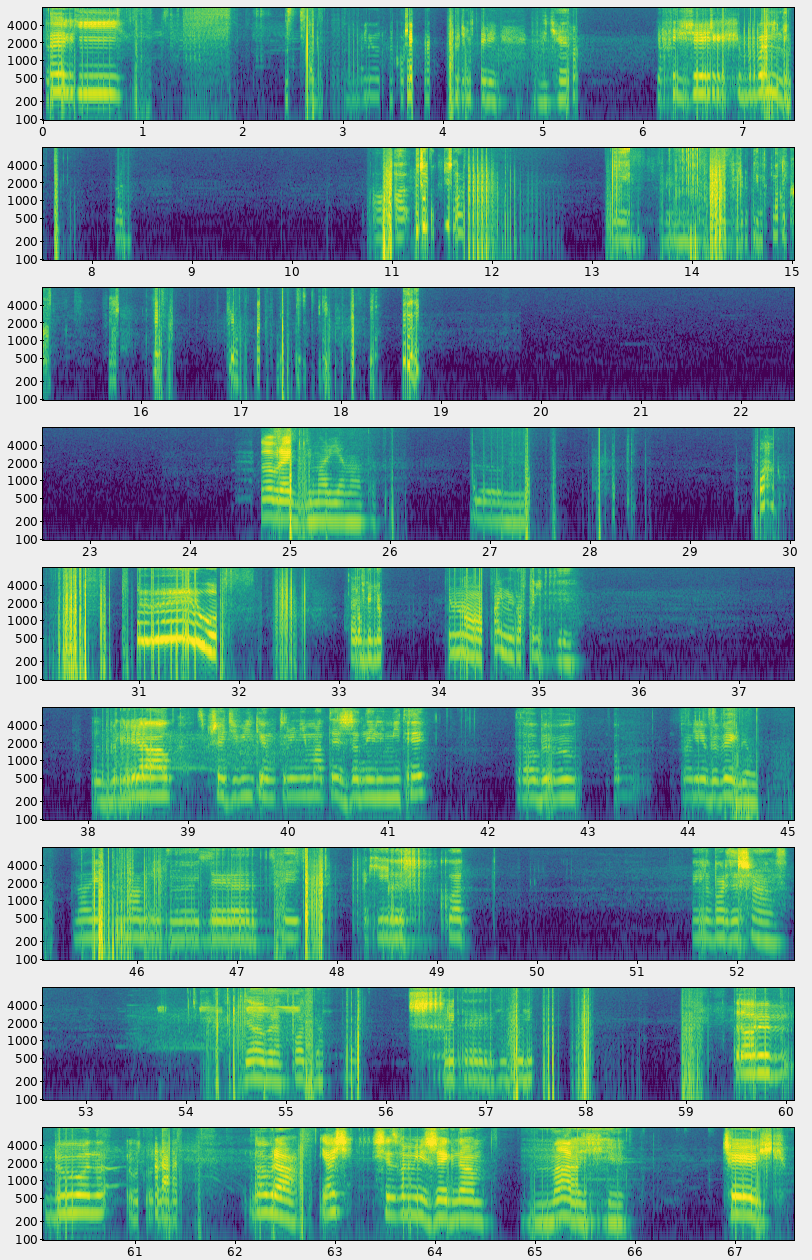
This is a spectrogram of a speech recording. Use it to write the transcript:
Bergi. Gdzie? Ja myślę, że chyba nigdy. A, a, tu, tu. Nie. Jak Di Maria na to. Było. No, fajny konflikty. Jakby grał z przeciwnikiem, który nie ma też żadnej limity, to by był, nie by wygrał. No ale tu mam no i zaraz tutaj takiego skład. Nie ma bardzo szans. Dobra, poddam. To by było na... Dobra, ja się, z wami żegnam. Na razie. Cześć.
